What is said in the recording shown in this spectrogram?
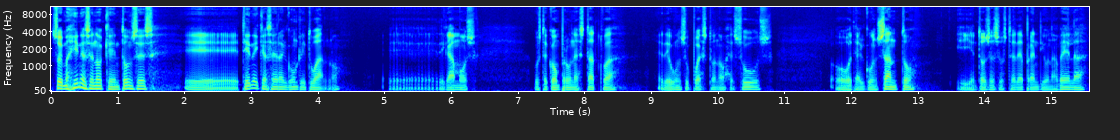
So, imagínese, ¿no? Que entonces eh, tiene que hacer algún ritual, ¿no? Eh, digamos, usted compra una estatua de un supuesto, ¿no? Jesús o de algún santo y entonces usted le prende una vela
